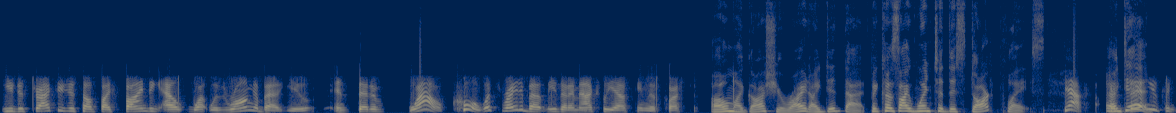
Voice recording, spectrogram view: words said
you distracted yourself by finding out what was wrong about you instead of wow, cool, what's right about me that I'm actually asking this question. Oh my gosh, you're right. I did that because I went to this dark place. Yeah, I 'cause Then you can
